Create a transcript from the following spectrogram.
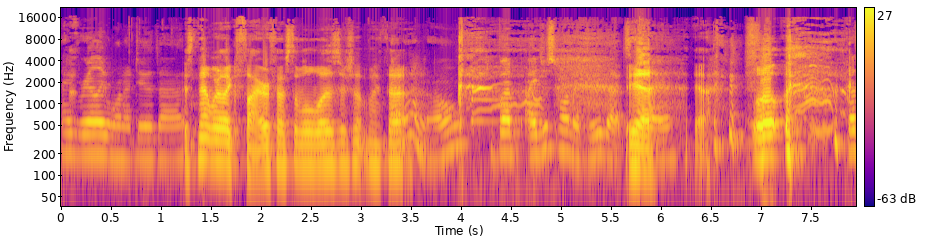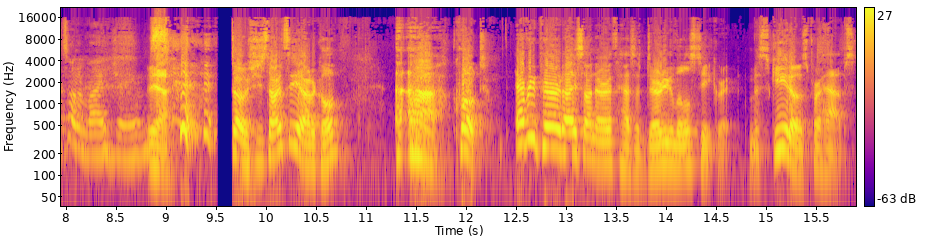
I really want to do that. isn't that where like Fyre Festival was or something like that? I don't know, but I just want to do that. Yeah, yeah. Well. that's one of my dreams. Yeah. so she starts the article. Quote: Every paradise on earth has a dirty little secret. Mosquitoes, perhaps,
